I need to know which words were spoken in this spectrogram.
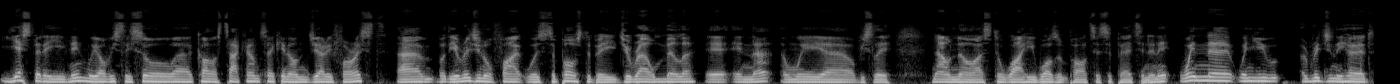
yesterday evening we obviously saw uh, Carlos Takam taking on Jerry Forrest, um, but the original fight was supposed to be Jarrell Miller i- in that, and we uh, obviously now know as to why he wasn't participating in it. When uh, when you originally heard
